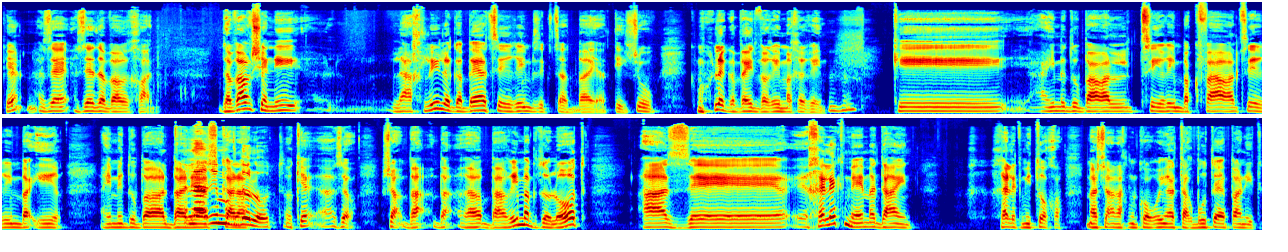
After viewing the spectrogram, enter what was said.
כן? אז זה, זה דבר אחד. דבר שני, להכליל לגבי הצעירים זה קצת בעייתי, שוב, כמו לגבי דברים אחרים. Mm-hmm. כי האם מדובר על צעירים בכפר, על צעירים בעיר, האם מדובר על בעלי השכלה. על הערים הגדולות. אוקיי, אז זהו. עכשיו, בערים הגדולות, אז uh, חלק מהם עדיין, חלק מתוך מה שאנחנו קוראים התרבות היפנית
